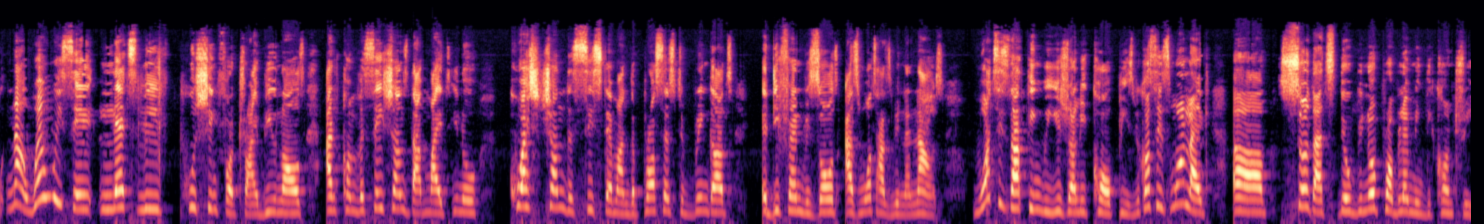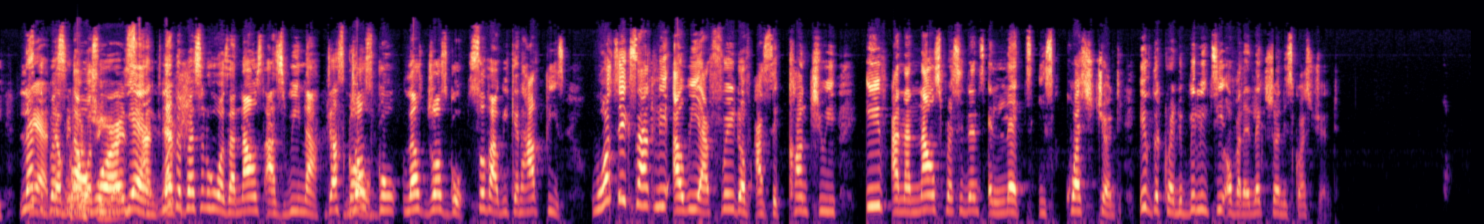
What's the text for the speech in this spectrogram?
Now, when we say let's leave pushing for tribunals and conversations that might, you know, question the system and the process to bring out a different result as what has been announced. What is that thing we usually call peace? Because it's more like um, so that there will be no problem in the country. Let Yeah, the there'll person be that no was wars yeah, and let the person who was announced as winner Just go. just go, let's just go, so that we can have peace. What exactly are we afraid of as a country if an announced president elect is questioned? If the credibility of an election is questioned?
